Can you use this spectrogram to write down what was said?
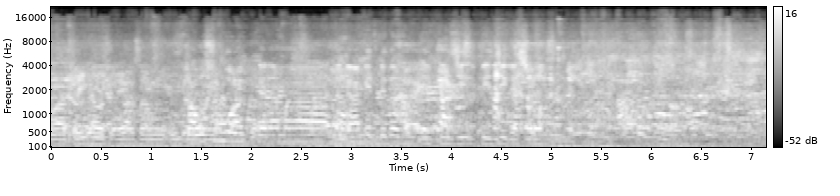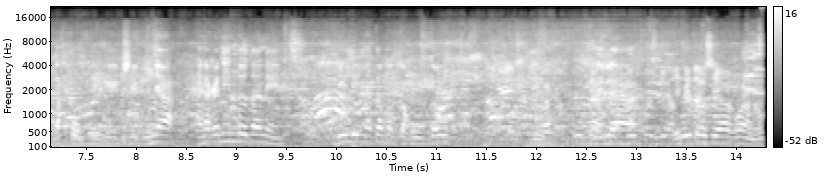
Mga 3 hours ay sa Household ka na mga nagamit bitaw mga LPG, LPG gaso. Dako kay kag save niya. Ang nakanindot ani, dili na ta magkahugaw. Di ba? Wala, Ibito siya ako ano?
